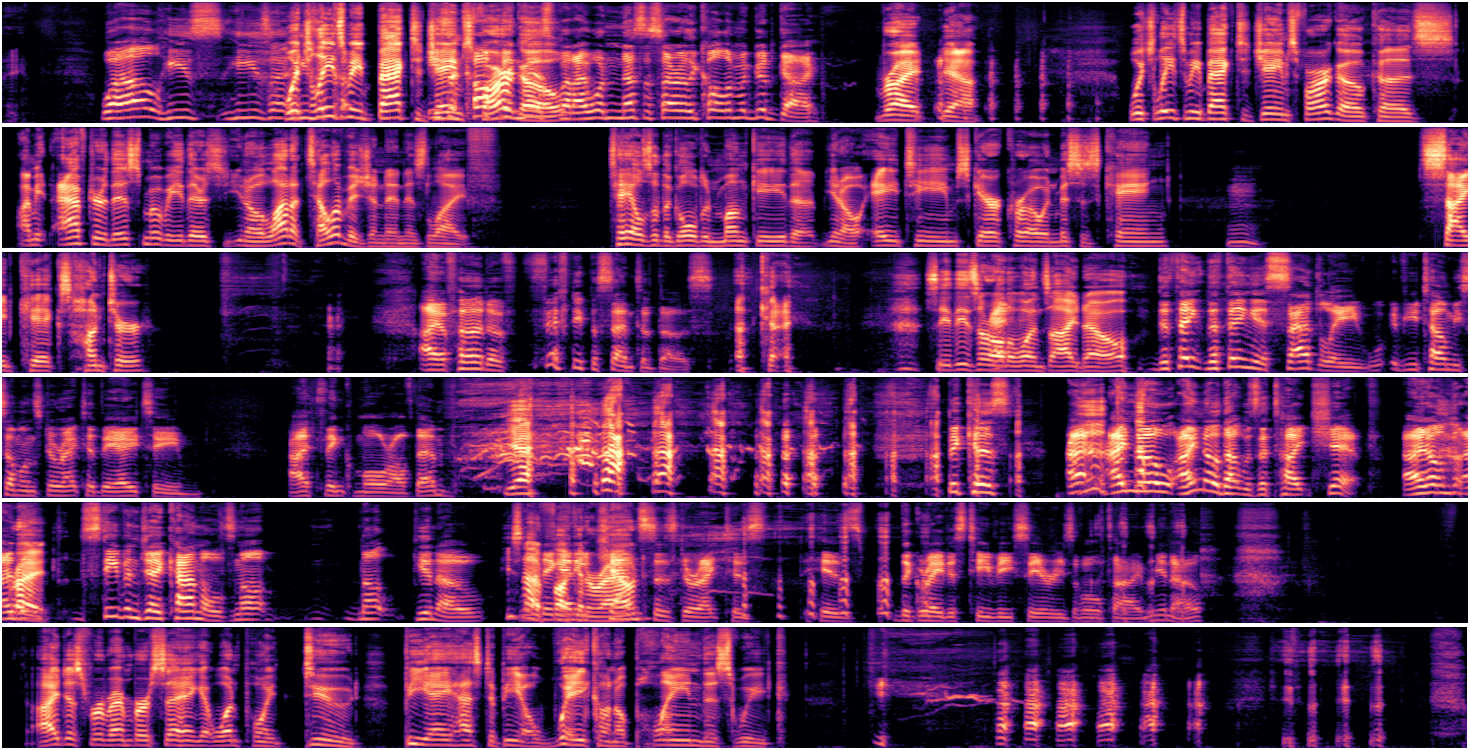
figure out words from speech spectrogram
Well, he's he's a, Which he's leads co- me back to James Fargo. this, but I wouldn't necessarily call him a good guy. Right, yeah. Which leads me back to James Fargo because, I mean, after this movie, there's, you know, a lot of television in his life. Tales of the Golden Monkey, the, you know, A Team, Scarecrow, and Mrs. King. Hmm. Sidekicks, Hunter. I have heard of fifty percent of those. Okay. See, these are all the ones I know. the thing the thing is sadly if you tell me someone's directed the a team i think more of them Yeah. because I, I know i know that was a tight ship i don't i Right. don't stephen j cannell's not not you know He's not letting fucking any around. chances direct his his the greatest tv series of all time you know I just remember saying at one point, dude, BA has to be awake on a plane this week.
